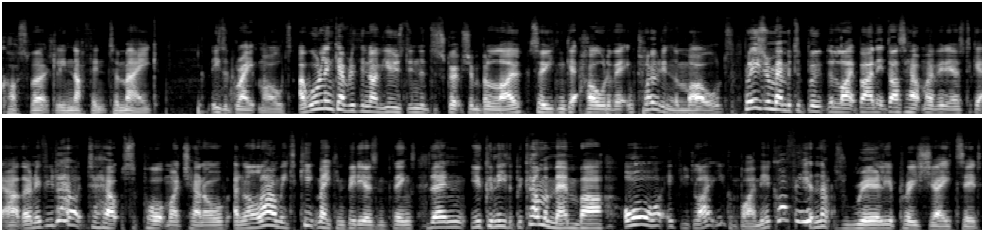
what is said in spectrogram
Cost virtually nothing to make. These are great moulds. I will link everything I've used in the description below so you can get hold of it, including the moulds. Please remember to boot the like button. It does help my videos to get out there. And if you'd like to help support my channel and allow me to keep making videos and things, then you can either become a member or, if you'd like, you can buy me a coffee and that's really appreciated.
